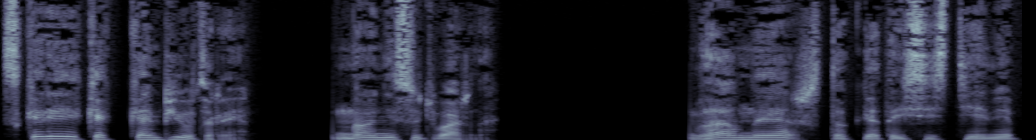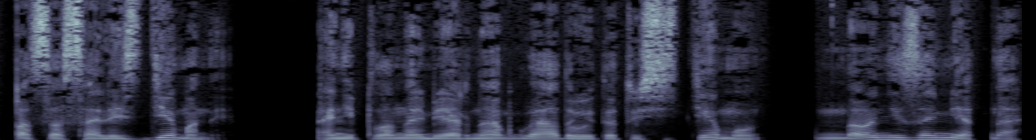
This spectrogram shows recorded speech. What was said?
«Скорее, как компьютеры но не суть важно. Главное, что к этой системе подсосались демоны. Они планомерно обгладывают эту систему, но незаметно.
